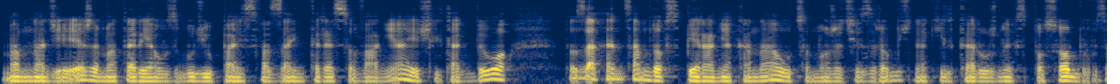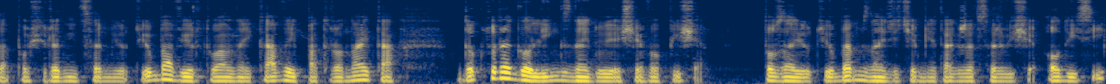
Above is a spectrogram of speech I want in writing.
Mam nadzieję, że materiał wzbudził Państwa zainteresowanie, a jeśli tak było, to zachęcam do wspierania kanału, co możecie zrobić na kilka różnych sposobów za pośrednictwem YouTube'a, wirtualnej kawy i Patronite'a, do którego link znajduje się w opisie. Poza YouTube'em znajdziecie mnie także w serwisie Odyssey,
